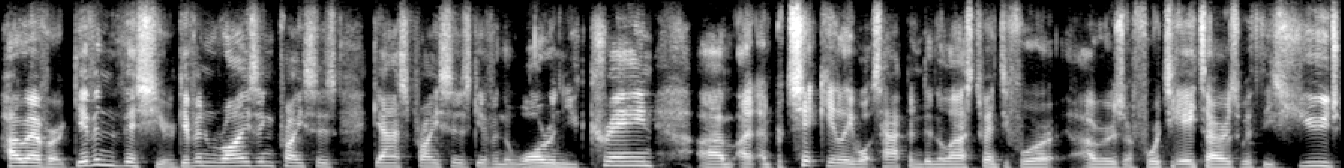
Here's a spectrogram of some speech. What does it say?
However, given this year, given rising prices, gas prices, given the war in Ukraine, um, and, and particularly what's happened in the last 24 hours or 48 hours with these huge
